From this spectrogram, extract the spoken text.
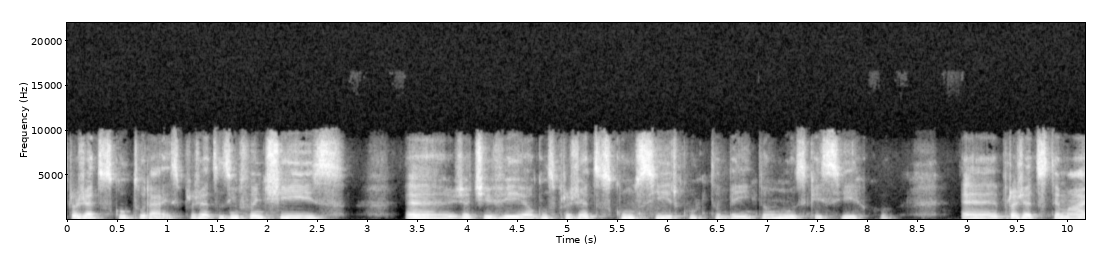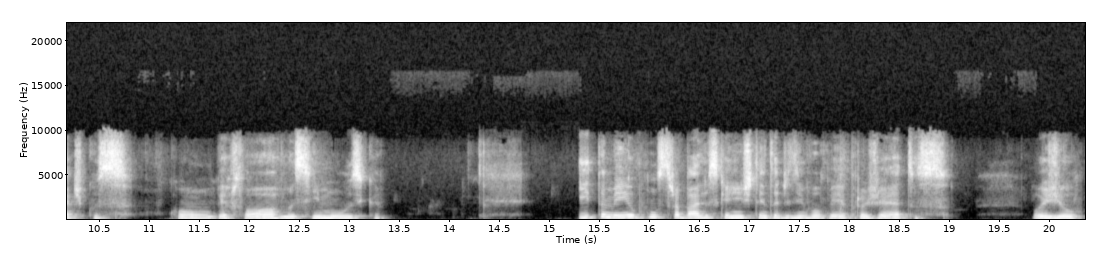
projetos culturais, projetos infantis, é, já tive alguns projetos com circo também, então música e circo, é, projetos temáticos com performance e música. E também alguns trabalhos que a gente tenta desenvolver, projetos Hoje o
